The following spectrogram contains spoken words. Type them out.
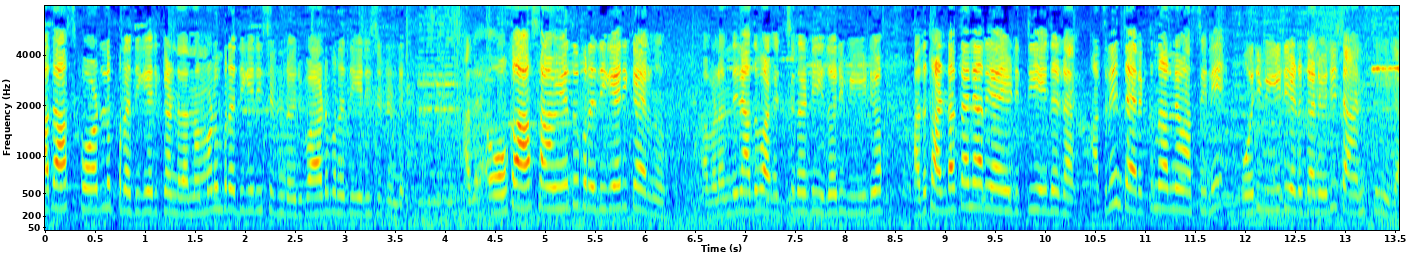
അത് ആ സ്പോട്ടിൽ പ്രതികരിക്കേണ്ടതാണ് നമ്മളും പ്രതികരിച്ചിട്ടുണ്ട് ഒരുപാട് പ്രതികരിച്ചിട്ടുണ്ട്. അത് ഓക്ക് ആ സമയത്ത് പ്രതികരിക്കായിരുന്നു. അവളെന്തിനാ അത് വരച്ചു നട്ട് ഇതൊരു വീഡിയോ? അത് കണ്ടാൽ തന്നെ അറിയാം എഡിറ്റ് ചെയ്തിടാൻ. അത്രയും തിരക്കെന്ന് പറഞ്ഞ ബസ്സിൽ ഒരു വീഡിയോ എടുക്കാൻ ഒരു ചാൻസും ഇല്ല.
